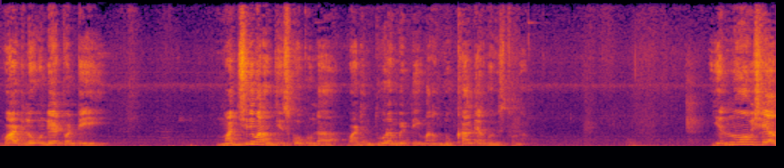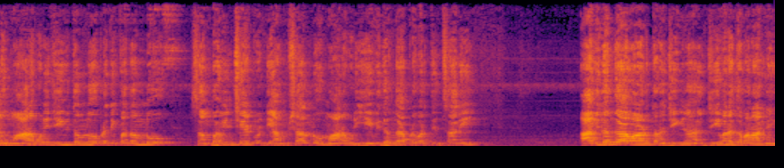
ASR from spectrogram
వాటిలో ఉండేటువంటి మంచిని మనం తీసుకోకుండా వాటిని దూరం పెట్టి మనం దుఃఖాల్ని అనుభవిస్తున్నాం. ఎన్నో విషయాలు మానవుని జీవితంలో ప్రతి పదంలో సంభవించేటువంటి అంశాల్లో మానవుడు ఏ విధంగా ప్రవర్తించాలి ఆ విధంగా వాడు తన జీవన జీవన గమనాన్ని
